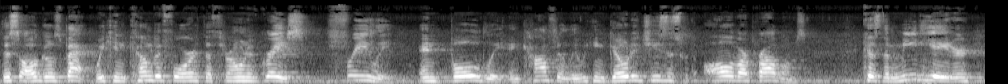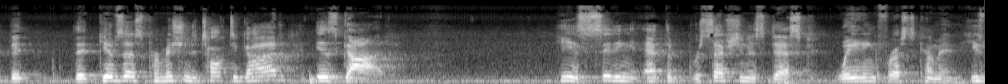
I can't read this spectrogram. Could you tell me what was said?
This all goes back. We can come before the throne of grace freely and boldly and confidently. We can go to Jesus with all of our problems. Because the mediator that, that gives us permission to talk to God is God. He is sitting at the receptionist desk waiting for us to come in. He's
